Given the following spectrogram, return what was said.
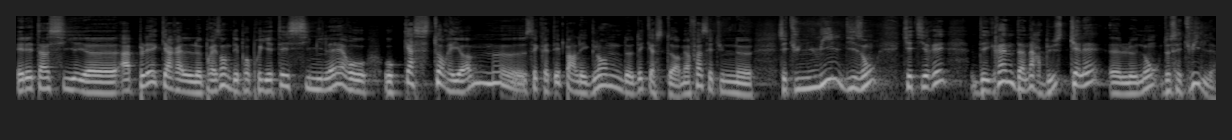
Elle est ainsi euh, appelée car elle présente des propriétés similaires au, castoreum sécrété par les glandes des castors. Mais enfin, c'est une, huile, disons, qui est tirée des graines d'un arbuste. Quel est le nom de cette huile?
